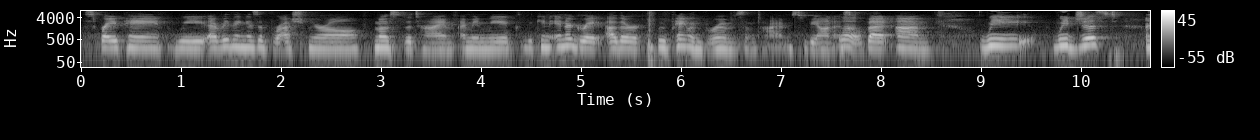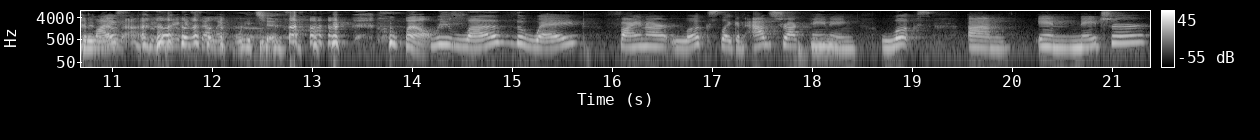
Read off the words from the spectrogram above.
spray paint. We everything is a brush mural most of the time. I mean we we can integrate other we paint with brooms sometimes to be honest. Whoa. But um, we we just didn't know like that. Make it sound like witches. well, we love the way fine art looks like an abstract painting looks um, in nature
